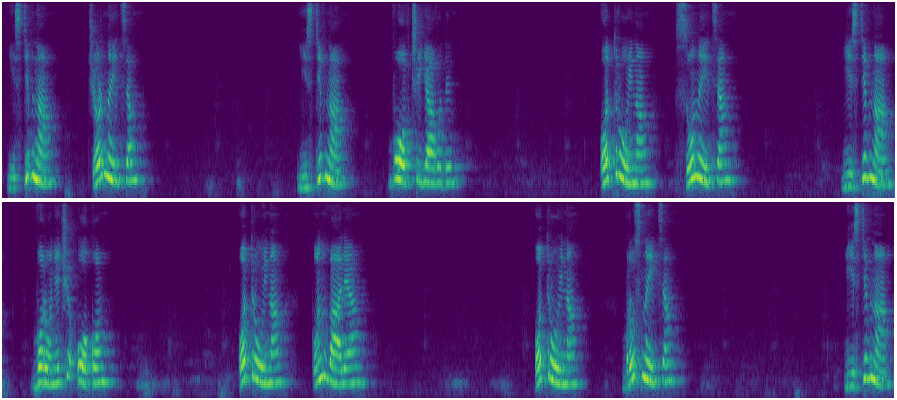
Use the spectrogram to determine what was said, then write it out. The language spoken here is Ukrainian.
Їстівна. Чорниця. Їстівна вовчі ягоди, отруйна, суниця, їстівна, вороняче око, отруйна, конвалія, отруйна, брусниця, їстівна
